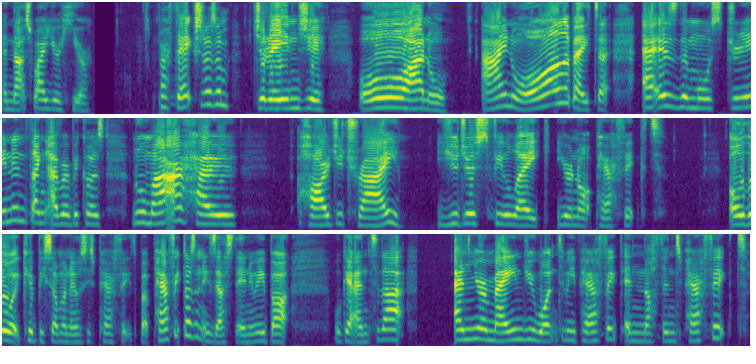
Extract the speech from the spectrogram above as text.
and that's why you're here, Perfectionism drains you. Oh, I know. I know all about it. It is the most draining thing ever because no matter how hard you try, you just feel like you're not perfect. Although it could be someone else's perfect, but perfect doesn't exist anyway, but we'll get into that. In your mind, you want to be perfect and nothing's perfect.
